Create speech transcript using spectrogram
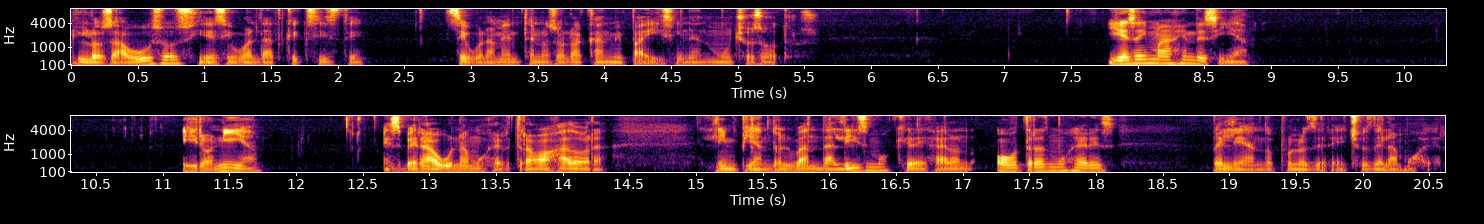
los abusos y desigualdad que existe seguramente no solo acá en mi país, sino en muchos otros. Y esa imagen decía, ironía es ver a una mujer trabajadora limpiando el vandalismo que dejaron otras mujeres peleando por los derechos de la mujer.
